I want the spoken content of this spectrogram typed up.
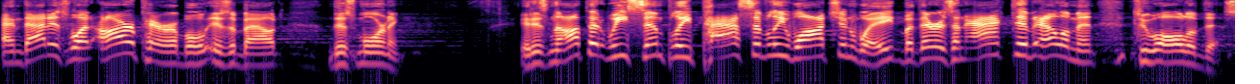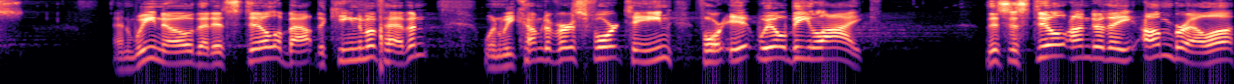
and that is what our parable is about this morning. It is not that we simply passively watch and wait, but there is an active element to all of this. And we know that it's still about the kingdom of heaven. When we come to verse 14, for it will be like. This is still under the umbrella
